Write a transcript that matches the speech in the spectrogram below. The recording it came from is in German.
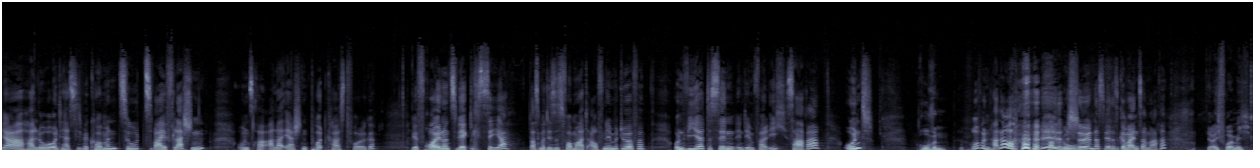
Ja, hallo und herzlich willkommen zu zwei Flaschen unserer allerersten Podcast-Folge. Wir freuen uns wirklich sehr, dass wir dieses Format aufnehmen dürfen. Und wir, das sind in dem Fall ich, Sarah und Ruven. Ruven, hallo. Hallo. Schön, dass wir das gemeinsam machen. Ja, ich freue mich.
